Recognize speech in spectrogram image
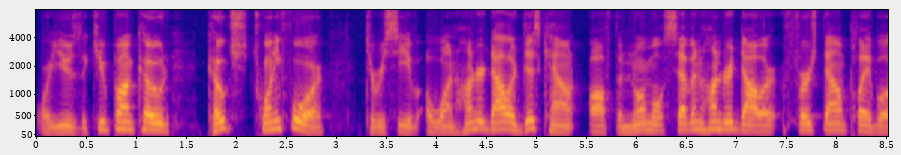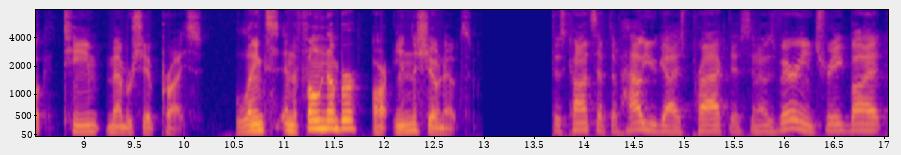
or use the coupon code COACH24 to receive a $100 discount off the normal $700 First Down Playbook team membership price. Links and the phone number are in the show notes. This concept of how you guys practice, and I was very intrigued by it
